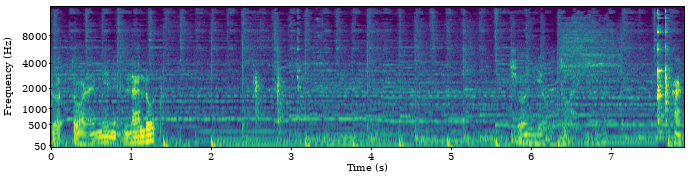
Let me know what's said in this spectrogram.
Cho tỏi mới lại lá lốt. Cho nhiều tỏi nữa. Ăn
